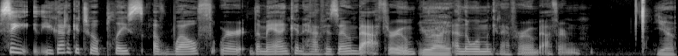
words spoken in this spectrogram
See, you got to get to a place of wealth where the man can have his own bathroom. You're right. And the woman can have her own bathroom. Yep,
